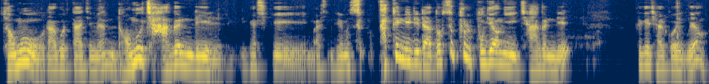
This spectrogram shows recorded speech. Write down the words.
경우라고 따지면 너무 작은 릴, 이거 쉽게 말씀드리면 스, 같은 릴이라도 스풀 구경이 작은 릴, 그게 잘 꼬이고요.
